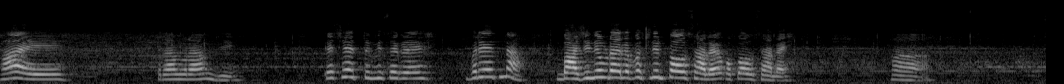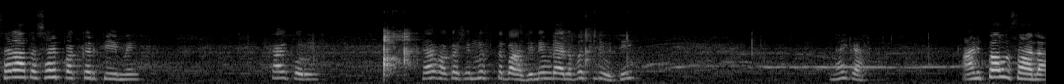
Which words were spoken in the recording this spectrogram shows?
हाय. राम रामजी. कसे आहेत तुम्ही सगळे? बरे आहेत ना? भाजी निवडायला बसली आणि पाऊस आलाय हो का? पाऊस आलाय. हां. चला आता स्वयंपाक करते मी. काय करू? ह्या का कशी मस्त भाजी निवडायला बसली होती. नाही का? आणि पाऊस आला.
